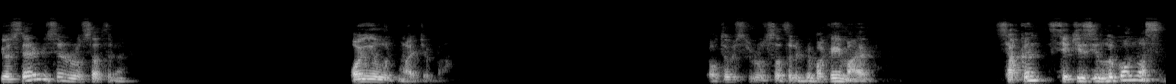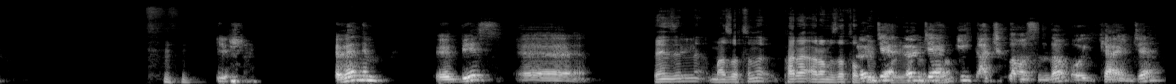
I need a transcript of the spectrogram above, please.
Gösterir misin ruhsatını? 10 yıllık mı acaba? Otobüs ruhsatını bir bakayım abi. Sakın 8 yıllık olmasın. Bir. Efendim e, biz e, Benzinli mazotunu para aramızda toplayıp önce önce falan. ilk açıklamasında o iki ay önce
